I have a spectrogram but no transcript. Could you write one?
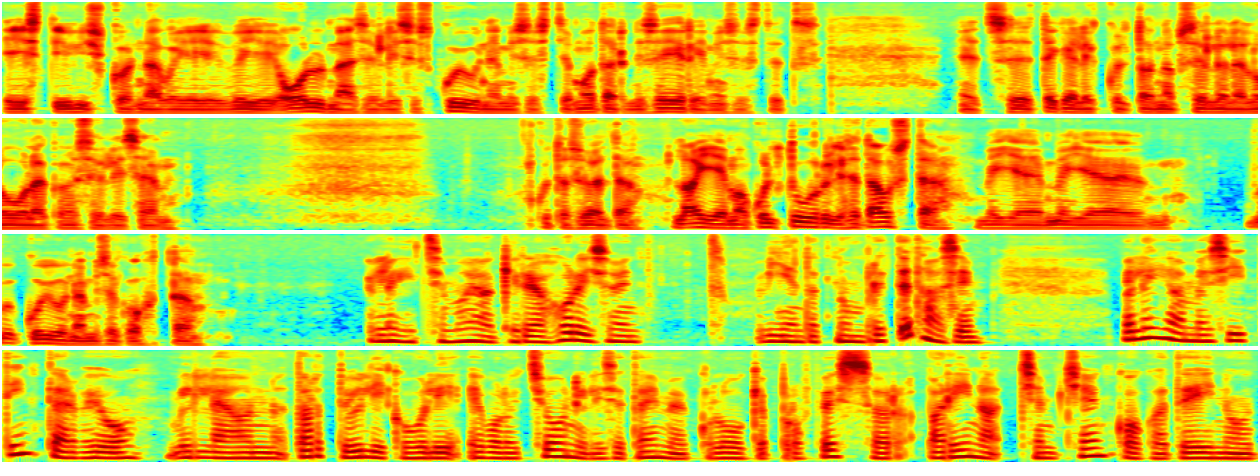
Eesti ühiskonna või, või olme sellisest kujunemisest ja moderniseerimisest, et et see tegelikult annab sellele loole ka sellise kuidas öelda, laiema kultuurilise tausta meie, meie kujunemise kohta. lehitseme ajakirja Horisont viiendat numbrit edasi me leiame siit intervjuu, mille on Tartu Ülikooli evolutsioonilise taimeökoloogia professor Marina Tšemtšenkoga teinud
